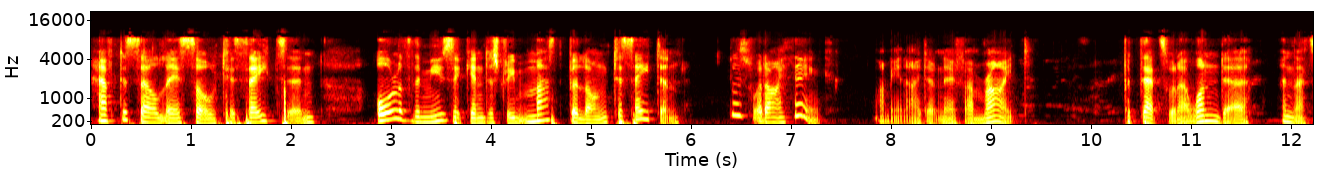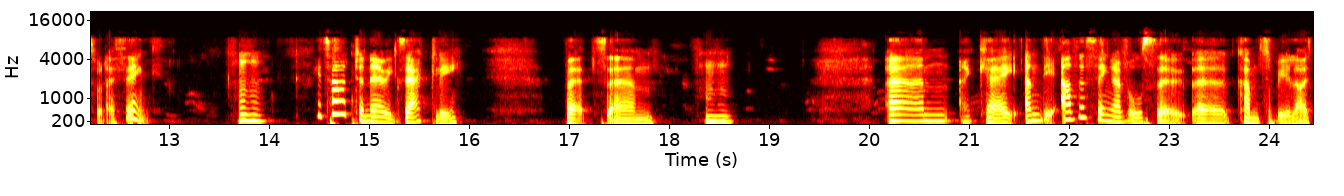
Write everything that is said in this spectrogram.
have to sell their soul to Satan all of the music industry must belong to Satan. That's what I think. I mean, I don't know if I'm right, but that's what I wonder, and that's what I think. it's hard to know exactly, but um, um, okay. And the other thing I've also uh, come to realize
